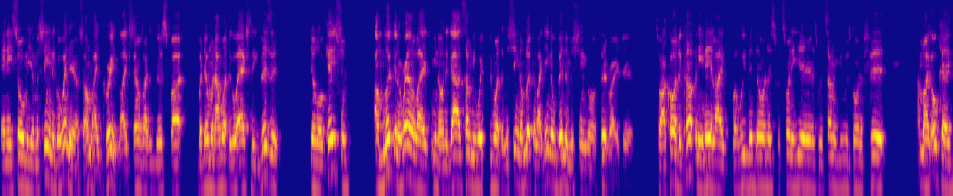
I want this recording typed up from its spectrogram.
and they sold me a machine to go in there. So I'm like, great, like sounds like a good spot. But then when I went to go actually visit the location, I'm looking around like, you know, the guy's telling me where you want the machine. I'm looking like ain't no vending machine gonna fit right there. So I called the company and they like, well, we've been doing this for 20 years. We're telling you it's going to fit. I'm like, okay.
